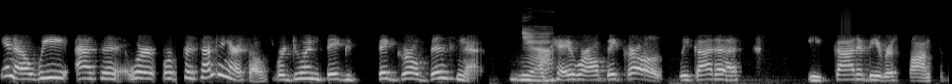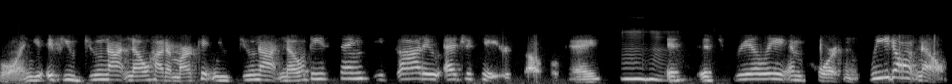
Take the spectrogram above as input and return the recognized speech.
you know, we as a we're we're presenting ourselves. We're doing big big girl business. Yeah. Okay, we're all big girls. We gotta you gotta be responsible, and you, if you do not know how to market and you do not know these things, you gotta educate yourself. Okay. Mm-hmm. It's it's really important. We don't know.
